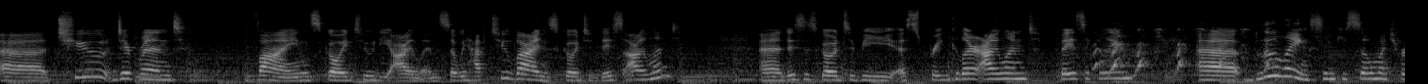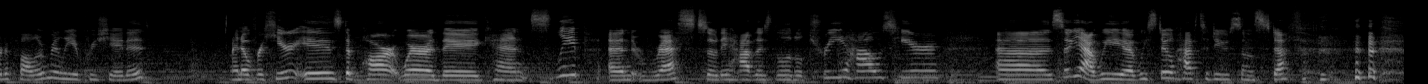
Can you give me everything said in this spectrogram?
uh, two different vines going to the island. So we have two vines going to this island. And this is going to be a sprinkler island, basically. Uh, Blue Links, thank you so much for the follow. Really appreciate it. And over here is the part where they can sleep and rest. So they have this little tree house here. Uh, so yeah, we uh, we still have to do some stuff,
